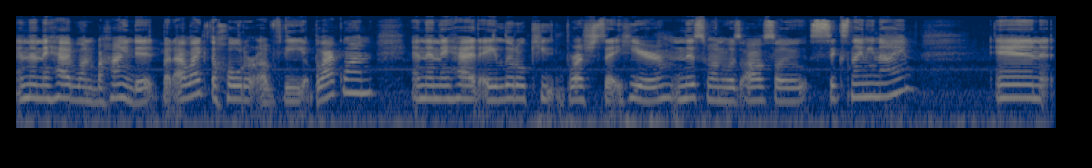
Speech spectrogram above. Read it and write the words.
and then they had one behind it but I like the holder of the black one and then they had a little cute brush set here and this one was also $6.99 and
